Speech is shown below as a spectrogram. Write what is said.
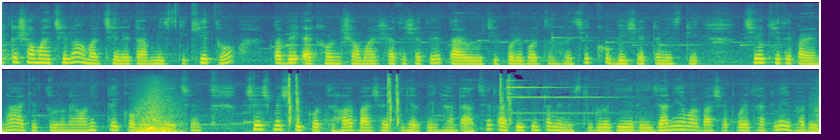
একটা সময় ছিল আমার ছেলেটা মিষ্টি খেত, তবে এখন সময়ের সাথে সাথে তার রুচির পরিবর্তন হয়েছে, খুব বেশি একটা মিষ্টি সেও খেতে পারে না, আগের তুলনায় অনেকটাই কমে গিয়েছে। শেষমেশ কী করতে হয়, বাসায় যে হেল্পিং হ্যান্ড আছে, তাকেই কিন্তু আমি মিষ্টিগুলো দিয়ে দিই, জানি আমার বাসায় পড়ে থাকলে এভাবেই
